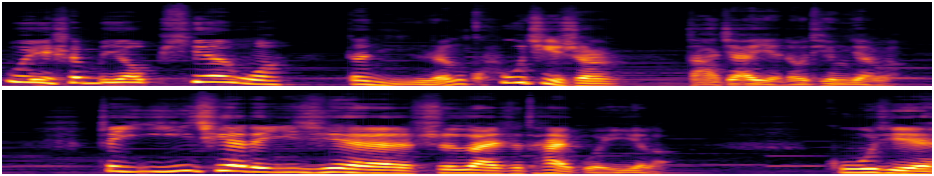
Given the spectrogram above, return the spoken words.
为什么要骗我？的女人哭泣声，大家也都听见了。这一切的一切实在是太诡异了。估计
